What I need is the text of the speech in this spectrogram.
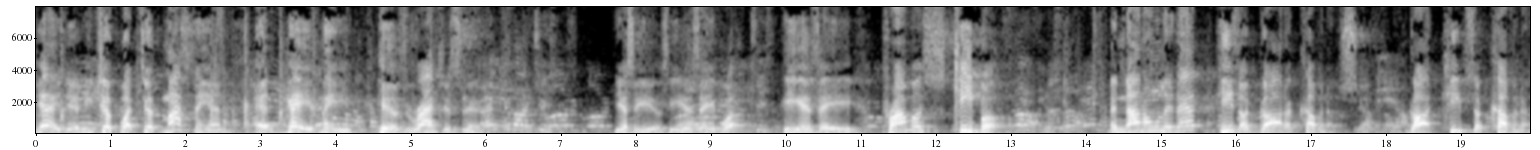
Yeah, He did. He took what? Took my sin and gave me His righteousness. Yes, He is. He is a what? He is a promise keeper. And not only that, he's a God of covenants. God keeps a covenant.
